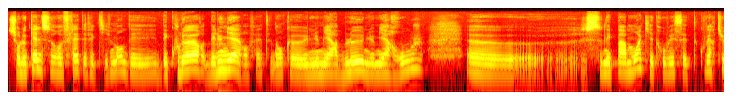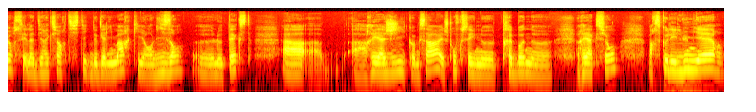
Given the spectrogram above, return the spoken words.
sur lequel se reflètent effectivement des, couleurs, des lumières en fait. Donc euh, une lumière bleue, une lumière rouge. Euh, ce n'est pas moi qui ai trouvé cette couverture, c'est la direction artistique de Gallimard qui, en lisant le texte, a, a, réagi comme ça. Et je trouve que c'est une très bonne réaction parce que les lumières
